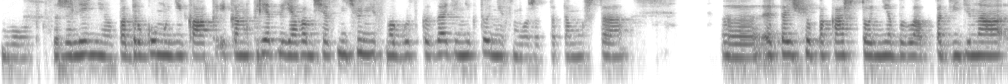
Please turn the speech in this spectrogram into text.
Вот, к сожалению, по-другому никак. И конкретно я вам сейчас ничего не смогу сказать, и никто не сможет, потому что э, это еще пока что не была подведена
